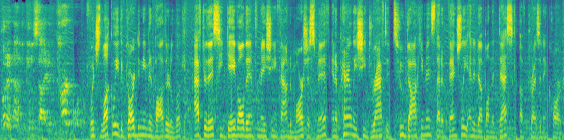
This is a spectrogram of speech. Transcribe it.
put it on the inside of the cardboard. Which luckily the guard didn't even bother to look at. After this, he gave all the information he found to Marcia Smith, and apparently she drafted two documents that eventually ended up on the desk of President Carter.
